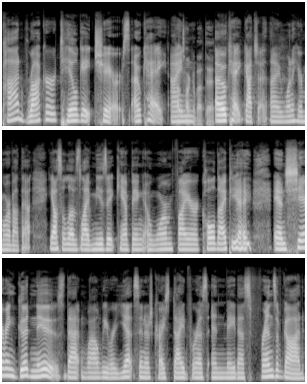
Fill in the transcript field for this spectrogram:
pod rocker tailgate chairs. Okay, I'll talk about that. Okay, gotcha. I want to hear more about that. He also loves live music, camping, a warm fire, cold IPA, and sharing good news that while we were yet sinners, Christ died for us and made us friends of God,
